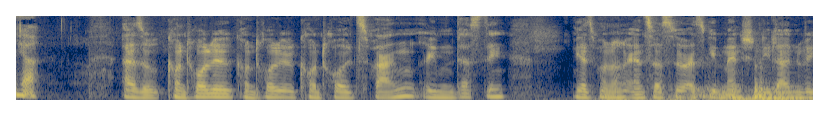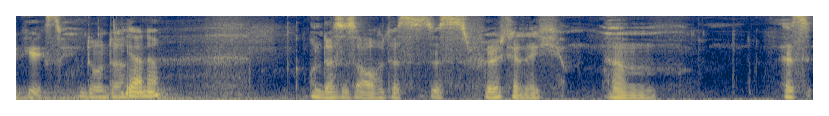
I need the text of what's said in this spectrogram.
Ja, Also Kontrolle, Kontrolle, Kontrollzwang, eben das Ding. Jetzt mal noch ernsthaft so, es gibt Menschen, die leiden wirklich extrem drunter. ja, ne? Und das ist auch, das, das ist fürchterlich. Ähm, es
